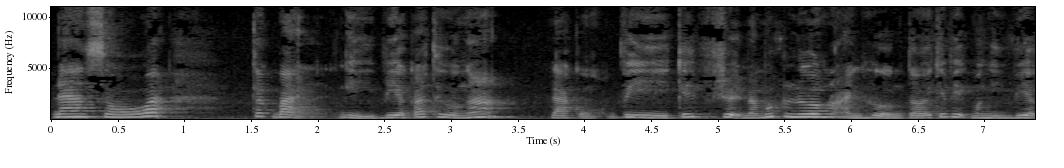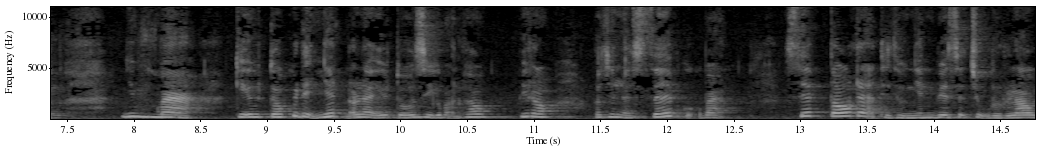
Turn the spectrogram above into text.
Đa số á các bạn nghỉ việc á thường á là cũng vì cái chuyện mà mức lương nó ảnh hưởng tới cái việc mà nghỉ việc nhưng mà cái yếu tố quyết định nhất đó là yếu tố gì các bạn không biết không đó chính là sếp của các bạn sếp tốt á, thì thường nhân viên sẽ trụ được lâu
